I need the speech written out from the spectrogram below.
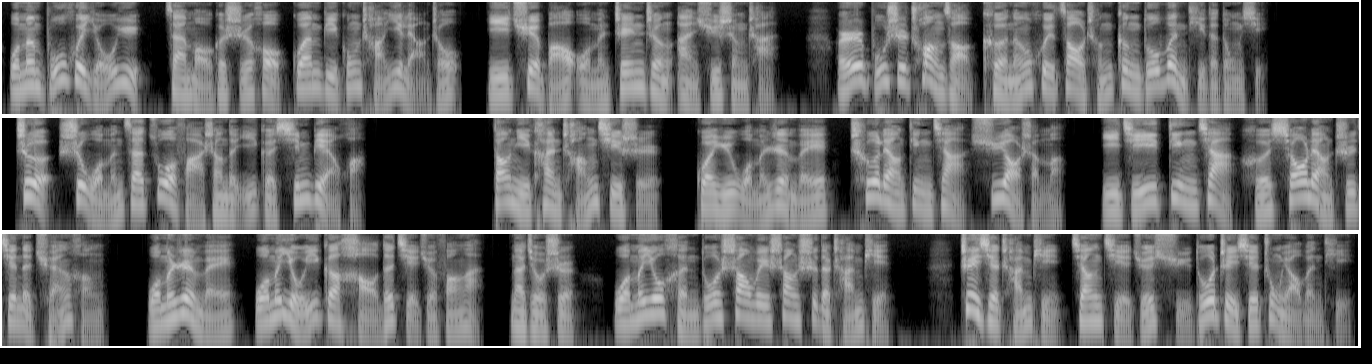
我们不会犹豫在某个时候关闭工厂一两周，以确保我们真正按需生产，而不是创造可能会造成更多问题的东西。这是我们在做法上的一个新变化。当你看长期时，关于我们认为车辆定价需要什么，以及定价和销量之间的权衡，我们认为我们有一个好的解决方案，那就是我们有很多尚未上市的产品，这些产品将解决许多这些重要问题。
